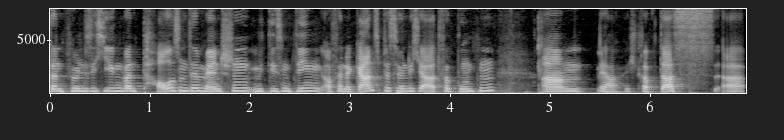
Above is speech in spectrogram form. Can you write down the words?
dann fühlen sich irgendwann tausende Menschen mit diesem Ding auf eine ganz persönliche Art verbunden, ähm, ja, ich glaube, das. Äh,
